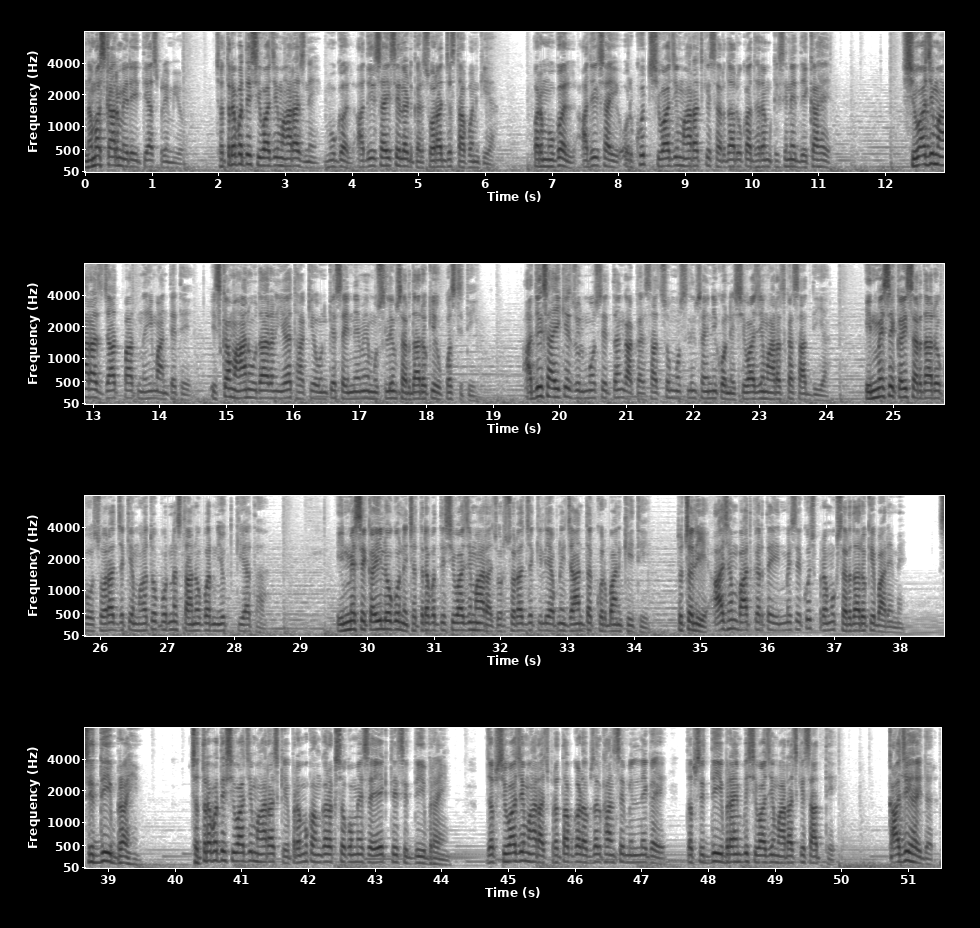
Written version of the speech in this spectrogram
नमस्कार मेरे इतिहास प्रेमियों। छत्रपति शिवाजी महाराज ने मुगल आदिलशाही से लड़कर स्वराज्य स्थापन किया। पर मुगल, आदिलशाही और खुद शिवाजी महाराज के सरदारों का धर्म किसी ने देखा है? शिवाजी महाराज जात पात नहीं मानते थे। इसका महान उदाहरण यह था कि उनके सैन्य में मुस्लिम सरदारों की उपस्थिति। आदिलशाही के जुल्मों से तंग आकर 700 मुस्लिम सैनिकों ने शिवाजी महाराज का साथ दिया। इनमें से कई सरदारों को स्वराज्य के महत्वपूर्ण स्थानों पर नियुक्त किया था। इनमें से कई लोगों ने छत्रपति शिवाजी महाराज और स्वराज्य के लिए अपनी जान तक कुर्बान की थी। तो चलिए, आज हम बात करते हैं इनमें से कुछ प्रमुख सरदारों के बारे में। सिद्दी इब्राहिम। छत्रपति शिवाजी महाराज के प्रमुख अंगरक्षकों में से एक थे सिद्दी इब्राहिम। जब शिवाजी महाराज प्रतापगढ़ अफजल खान से मिलने गए, तब सिद्दी इब्राहिम भी शिवाजी महाराज के साथ थे। काजी हैदर।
